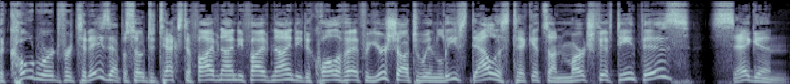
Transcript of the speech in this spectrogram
The code word for today's episode to text to 59590 to qualify for your shot to win Leafs Dallas tickets on March 15th is Sagan.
